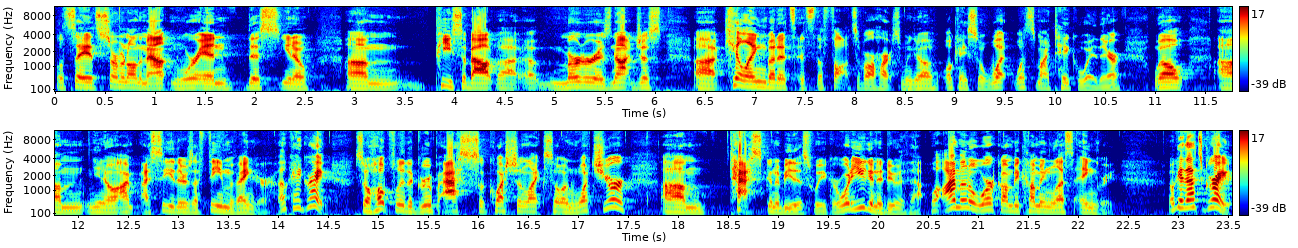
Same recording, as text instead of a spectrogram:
let's say it's Sermon on the Mount, and we're in this, you know, um, piece about uh, uh, murder is not just uh, killing, but it's, it's the thoughts of our hearts. And we go, okay, so what, what's my takeaway there? Well, um, you know, I, I, see there's a theme of anger. Okay, great. So hopefully the group asks a question like, so, and what's your um, task going to be this week? Or what are you going to do with that? Well, I'm going to work on becoming less angry. Okay, that's great.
